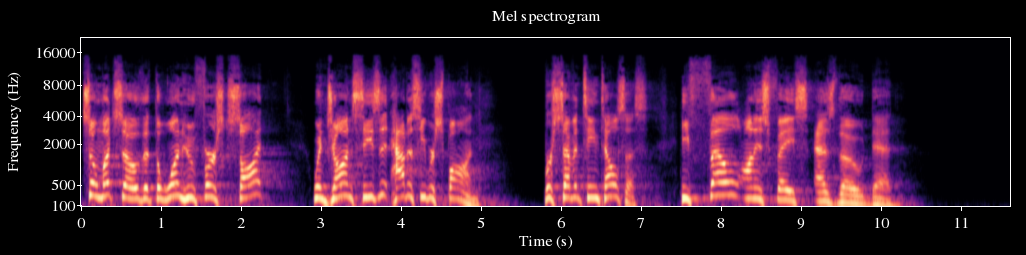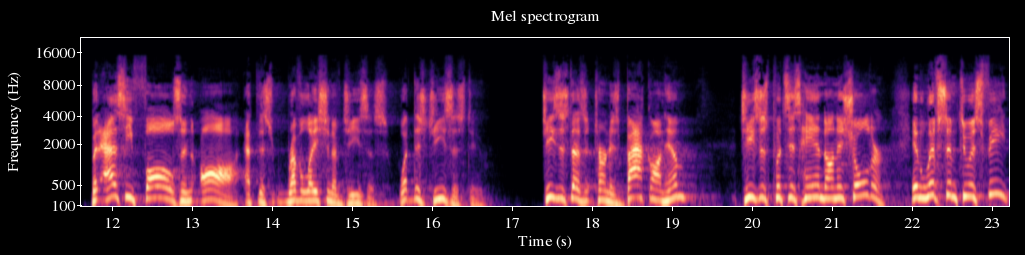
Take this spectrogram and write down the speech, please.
So much so that the one who first saw it, when John sees it, how does he respond? Verse 17 tells us he fell on his face as though dead. But as he falls in awe at this revelation of Jesus, what does Jesus do? Jesus doesn't turn his back on him. Jesus puts his hand on his shoulder and lifts him to his feet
